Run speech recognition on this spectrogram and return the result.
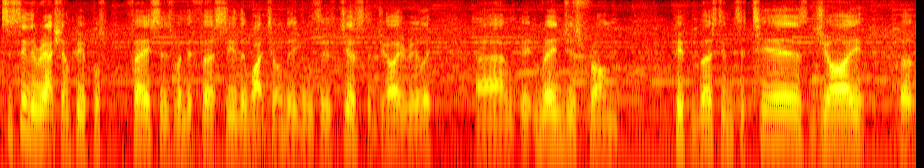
To see the reaction on people's faces when they first see the white-tailed eagles is just a joy really. Um, it ranges from people bursting into tears, joy, but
